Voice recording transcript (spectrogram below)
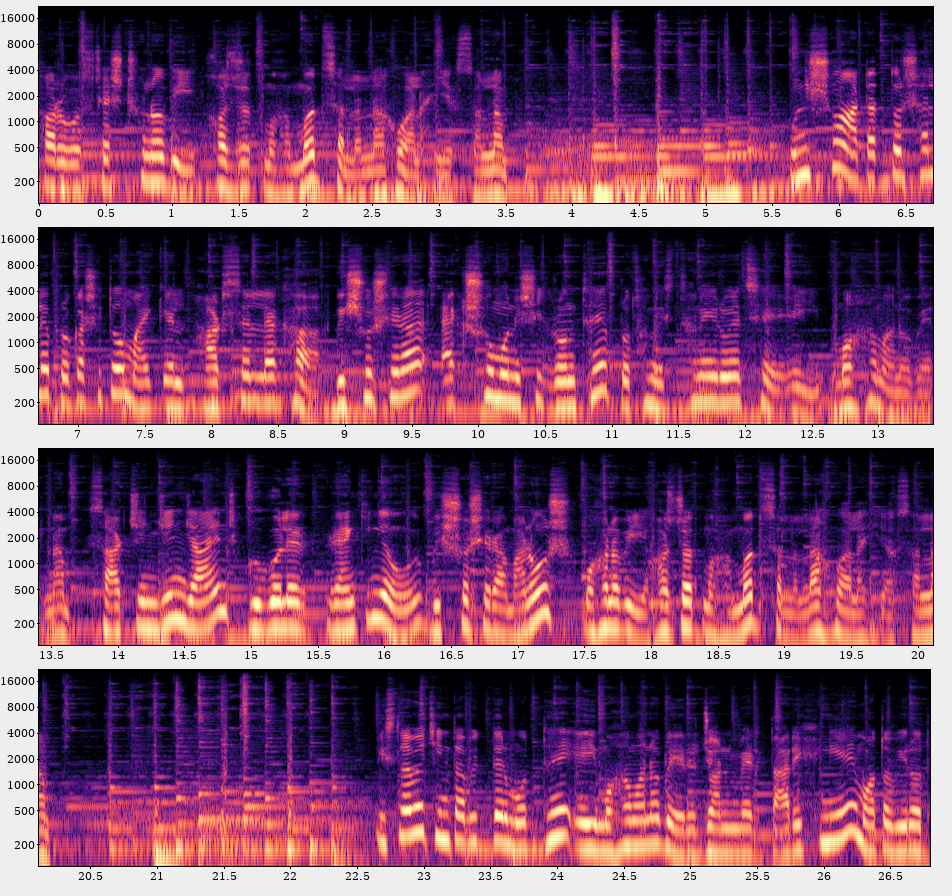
সর্বশ্রেষ্ঠ নবী হজরত মোহাম্মদ সাল্লাহু আলহিয়াসাল্লাম উনিশশো আটাত্তর সালে প্রকাশিত মাইকেল হার্টসের লেখা বিশ্বসেরা একশো মনীষী গ্রন্থে প্রথম স্থানেই রয়েছে এই মহামানবের নাম। সার্চ ইঞ্জিন জায়েন্ট গুগলের র্যাঙ্কিংয়েও বিশ্বসেরা মানুষ মহানবী হজরত মোহাম্মদ সাল্লাহ আলহিয়াসাল্লাম ইসলামী চিন্তাবিদদের মধ্যে এই মহামানবের জন্মের তারিখ নিয়ে মতবিরোধ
